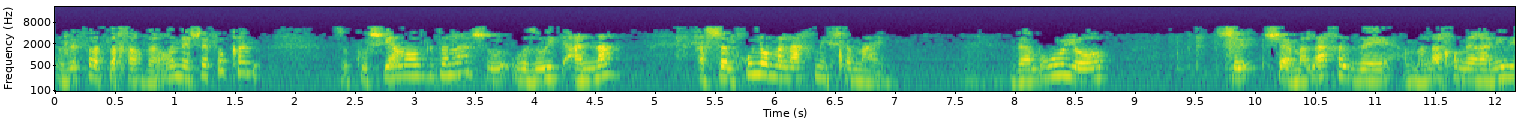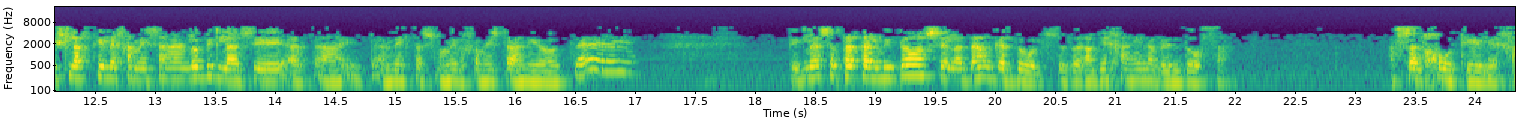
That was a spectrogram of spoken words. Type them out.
אז איפה השכר והעונש? איפה כאן? זו קושייה מאוד גדולה, אז הוא התענה. אז שלחו לו מלאך משמיים, ואמרו לו, ש, שהמלאך הזה, המלאך אומר, אני נשלחתי לך משמיים לא בגלל שאתה ענית 85 תעניות, אה, בגלל שאתה תלמידו של אדם גדול, שזה רבי חנינא בן דוסה. אז שלחו אותי אליך.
